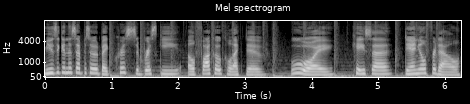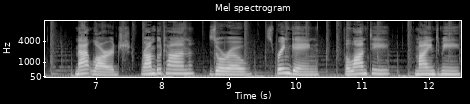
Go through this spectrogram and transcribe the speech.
Music in this episode by Chris Zabriskie, El Flaco Collective, Uoi, Kesa, Daniel Friedel, Matt Large, Rambutan, Zorro, Spring Gang, Volanti, Mind Me,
